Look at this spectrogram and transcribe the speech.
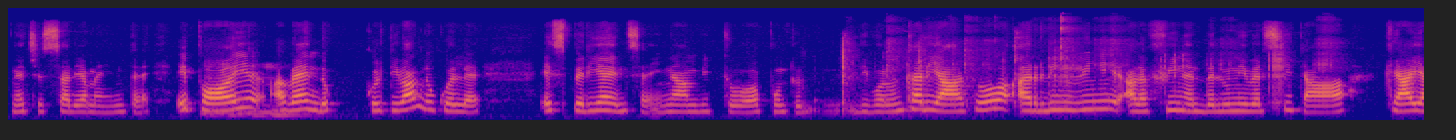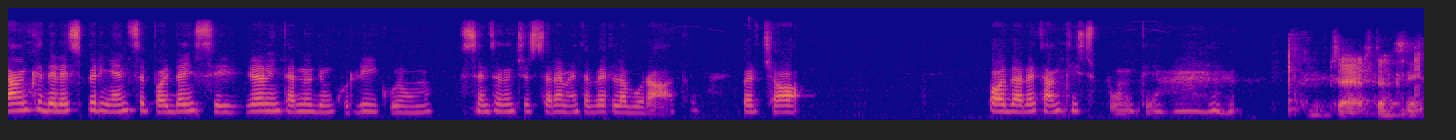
necessariamente e poi mm. avendo, coltivando quelle esperienze in ambito appunto di volontariato arrivi alla fine dell'università che hai anche delle esperienze poi da inserire all'interno di un curriculum senza necessariamente aver lavorato perciò può dare tanti spunti Certo. Sì.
